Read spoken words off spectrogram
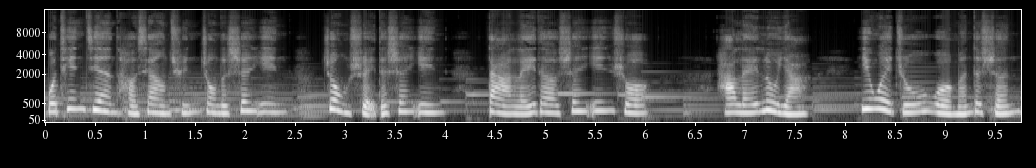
我听见好像群众的声音、众水的声音、打雷的声音说：“哈雷路亚！因为主我们的神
